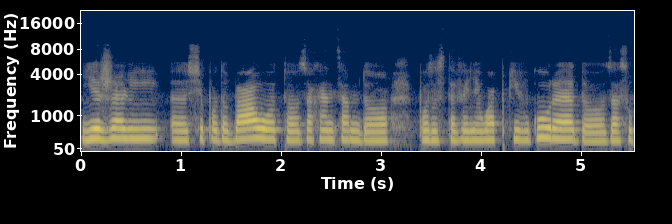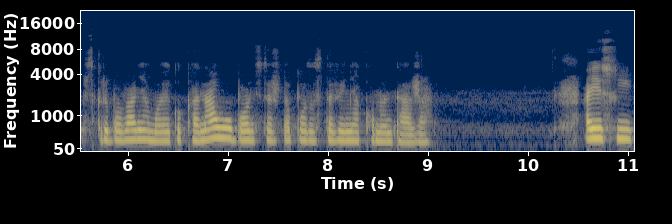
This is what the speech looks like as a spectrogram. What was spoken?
Jeżeli e, się podobało, to zachęcam do pozostawienia łapki w górę, do zasubskrybowania mojego kanału, bądź też do pozostawienia komentarza. A jeśli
